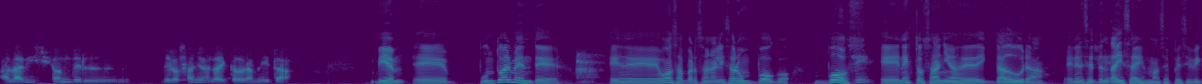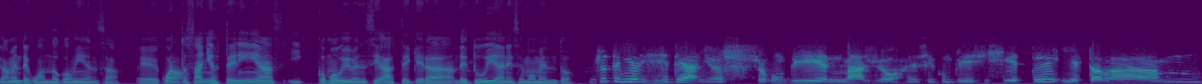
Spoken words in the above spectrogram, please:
a la visión del, de los años de la dictadura militar. Bien, eh, puntualmente, eh, vamos a personalizar un poco. Vos, en estos años de dictadura, en el 76 más específicamente, cuando comienza, eh, ¿cuántos ah. años tenías y cómo vivenciaste? ¿Qué era de tu vida en ese momento? Yo tenía 17 años, yo cumplí en mayo, es decir, cumplí 17 y estaba mm,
